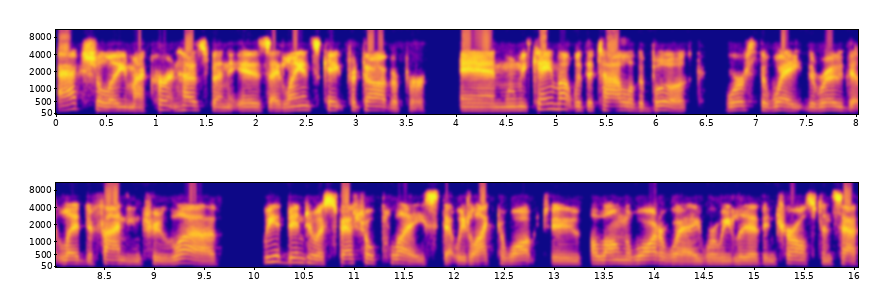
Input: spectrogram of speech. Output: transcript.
Actually, my current husband is a landscape photographer. And when we came up with the title of the book, Worth the Wait The Road That Led to Finding True Love, we had been to a special place that we'd like to walk to along the waterway where we live in Charleston, South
